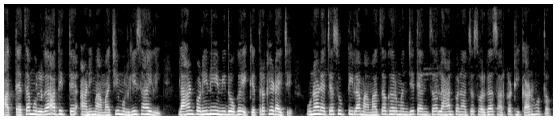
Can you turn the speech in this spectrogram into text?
आत्याचा मुलगा आदित्य आणि मामाची मुलगी सायली लहानपणी नेहमी दोघं एकत्र खेळायचे. उन्हाळ्याच्या सुट्टीला मामाचं घर म्हणजे त्यांचं लहानपणाचं स्वर्गासारखं ठिकाण होतं.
